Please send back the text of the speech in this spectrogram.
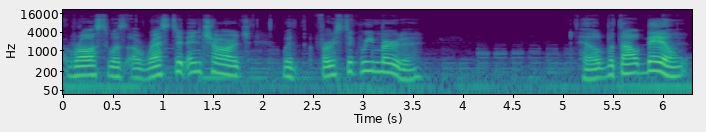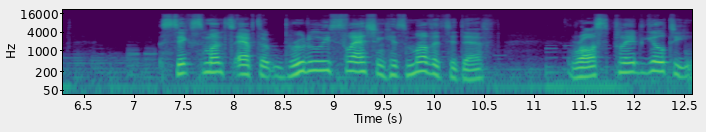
Ross was arrested and charged with first degree murder, held without bail. Six months after brutally slashing his mother to death, Ross pled guilty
